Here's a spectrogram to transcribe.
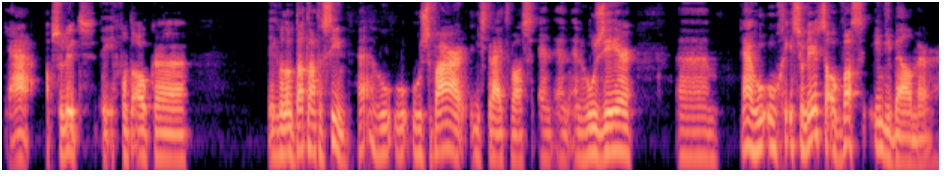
ja, absoluut. Ik, vond ook, eh, ik wil ook dat laten zien, hè? Hoe, hoe, hoe zwaar die strijd was en, en, en ehm, ja, hoe, hoe geïsoleerd ze ook was in die Bijlmer.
